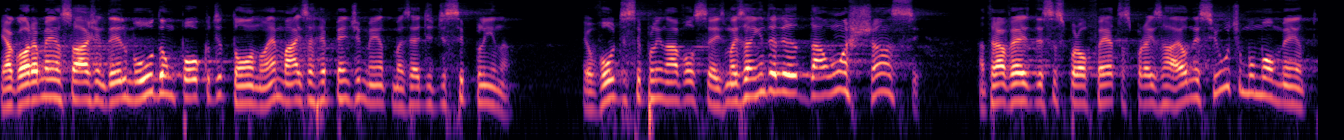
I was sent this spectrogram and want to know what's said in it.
E agora a mensagem dele muda um pouco de tom, não é mais arrependimento, mas é de disciplina. Eu vou disciplinar vocês, mas ainda ele dá uma chance através desses profetas para Israel nesse último momento,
